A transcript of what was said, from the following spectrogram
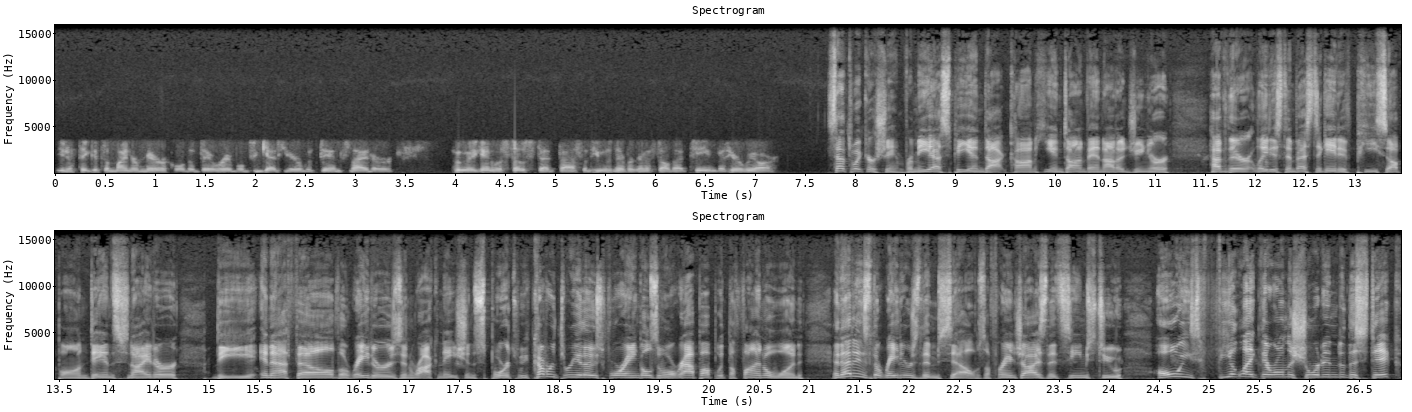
you know, think it's a minor miracle that they were able to get here with Dan Snyder, who again was so steadfast that he was never going to sell that team. But here we are. Seth Wickersham from ESPN.com. He and Don Van Natta Jr. have their latest investigative piece up on Dan Snyder, the NFL, the Raiders, and Roc Nation Sports. We've covered three of those four angles, and we'll wrap up with the final one, and that is the Raiders themselves, a franchise that seems to always feel like they're on the short end of the stick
